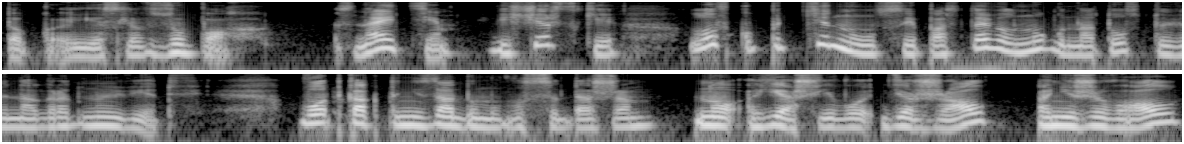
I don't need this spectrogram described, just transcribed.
Только если в зубах. Знаете, Вещерский ловко подтянулся и поставил ногу на толстую виноградную ветвь. Вот как-то не задумывался даже. Но я ж его держал, а не жевал.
